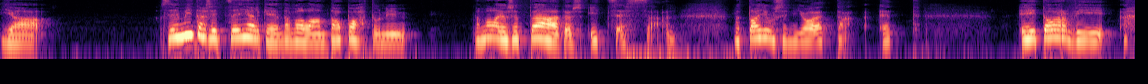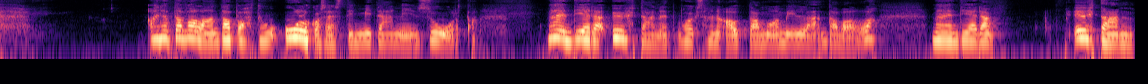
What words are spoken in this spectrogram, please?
Ja se, mitä sitten sen jälkeen tavallaan tapahtui, niin tavallaan jo se päätös itsessään. Mä tajusin jo, että, että ei tarvii aina tavallaan tapahtuu ulkoisesti mitään niin suurta. Mä en tiedä yhtään, että voiko hän auttaa mua millään tavalla. Mä en tiedä yhtään,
